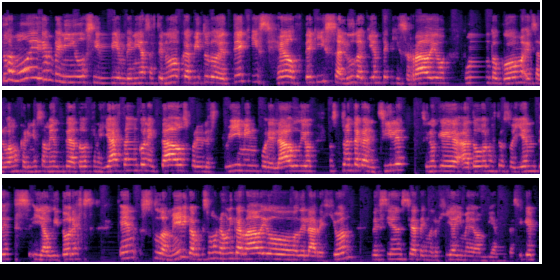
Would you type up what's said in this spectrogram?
todas muy bienvenidos y bienvenidas a este nuevo capítulo de TX Health, TX Salud aquí en txradio.com. Eh, saludamos cariñosamente a todos quienes ya están conectados por el streaming, por el audio, no solamente acá en Chile, sino que a todos nuestros oyentes y auditores en Sudamérica, porque somos la única radio de la región de ciencia, tecnología y medio ambiente. Así que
